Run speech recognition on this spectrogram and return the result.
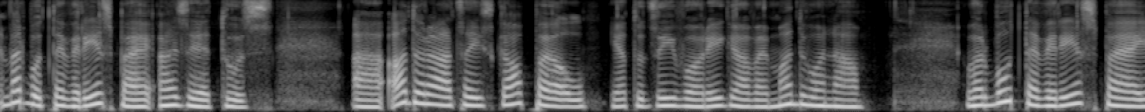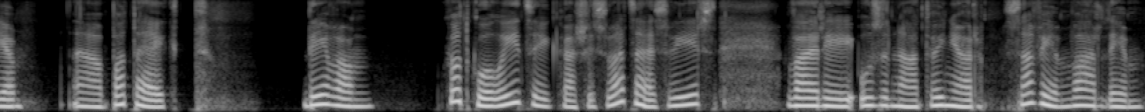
varbūt tev ir iespēja aiziet uz uh, adorācijas kapelu, ja tu dzīvo Rīgā vai Madonā. Varbūt tev ir iespēja uh, pateikt Dievam kaut ko līdzīgu kā šis vecais vīrs, vai arī uzrunāt viņu ar saviem vārdiem.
